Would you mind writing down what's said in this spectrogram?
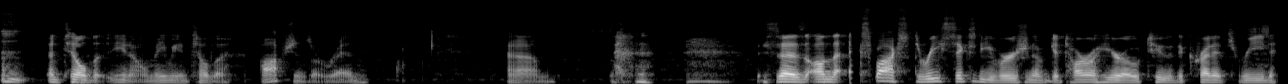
until the you know maybe until the options are read. Um, it says on the Xbox 360 version of Guitar Hero 2, the credits read,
